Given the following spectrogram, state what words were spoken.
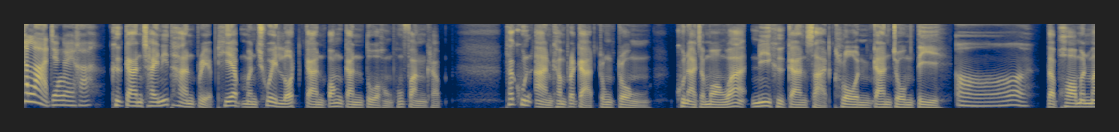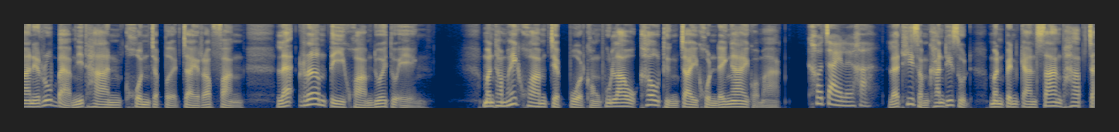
ฉลาดยังไงคะ คือการใช้นิทานเปรียบเทียบมันช่วยลดการป้องกันตัวของผู้ฟังครับ ถ้าคุณอ่านคำประกาศตรงๆ คุณอาจจะมองว่านี่คือการสาดโคลน การโจมตี อ๋อ แต่พอมันมาในรูปแบบนิทานคนจะเปิดใจรับฟัง และเริ่มตีความด้วยตัวเอง มันทำให้ความเจ็บปวดของผู้เล่าเข้าถึงใจคนได้ง่ายกว่ามาก เข้าใจเลยค่ะ และที่สำคัญที่สุดมันเป็นการสร้างภาพจ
